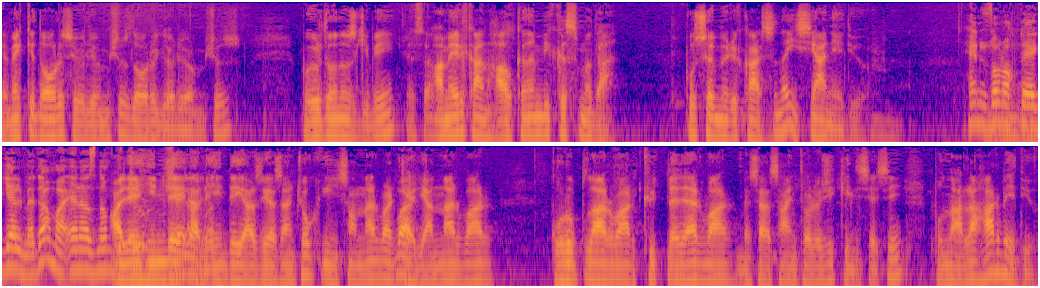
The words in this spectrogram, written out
Demek ki doğru söylüyormuşuz, doğru görüyormuşuz. Buyurduğunuz gibi. Amerikan halkının bir kısmı da bu sömürü karşısında isyan ediyor. Henüz o noktaya gelmedi ama en azından bu tür aleyhinde var. aleyhinde yazı yazan çok insanlar var, Var. ceryanlar var, gruplar var, kütleler var. Mesela Scientology Kilisesi bunlarla harp ediyor.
